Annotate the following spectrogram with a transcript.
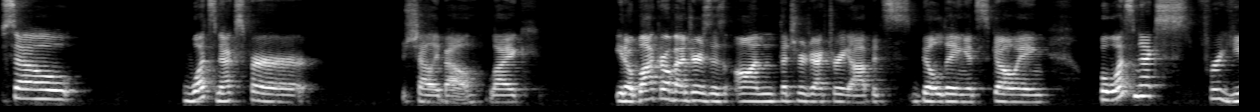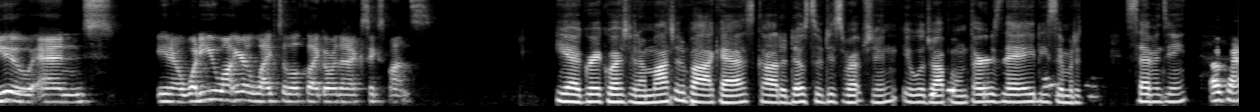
so what's next for Shelly Bell? Like, you know, Black Girl Ventures is on the trajectory up. It's building, it's going. But what's next for you? And you know, what do you want your life to look like over the next six months? Yeah, great question. I'm launching a podcast called A Dose of Disruption. It will drop on Thursday, December the 17th. Okay.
